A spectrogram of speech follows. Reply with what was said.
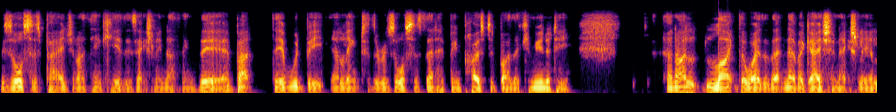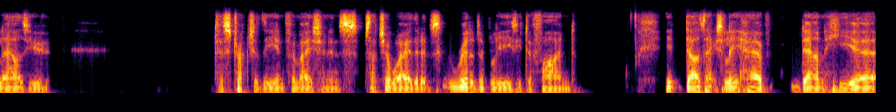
resources page, and I think here there's actually nothing there, but there would be a link to the resources that have been posted by the community. And I like the way that that navigation actually allows you to structure the information in such a way that it's relatively easy to find. It does actually have down here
